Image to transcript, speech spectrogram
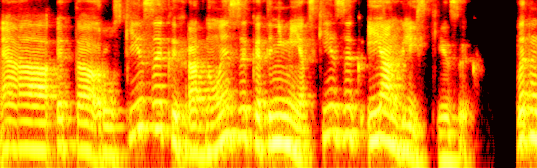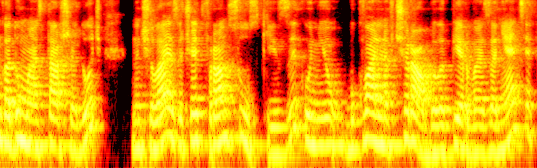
А, это русский язык, их родной язык, это немецкий язык и английский язык. В этом году моя старшая дочь начала изучать французский язык. У нее буквально вчера было первое занятие.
